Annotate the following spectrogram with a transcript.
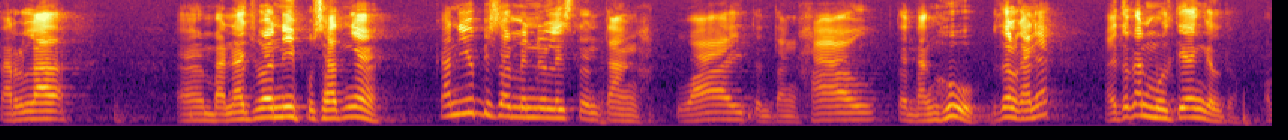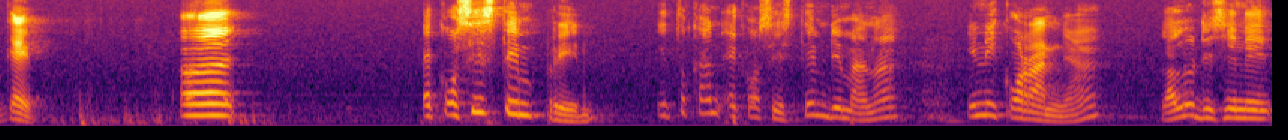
taruhlah eh, Mbak Najwa nih pusatnya Kan you bisa menulis tentang why, tentang how, tentang who. Betul kan ya? Nah, itu kan multi angle tuh. Oke. Okay. Uh, eh, ekosistem print itu kan ekosistem di mana ini korannya, lalu di sini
